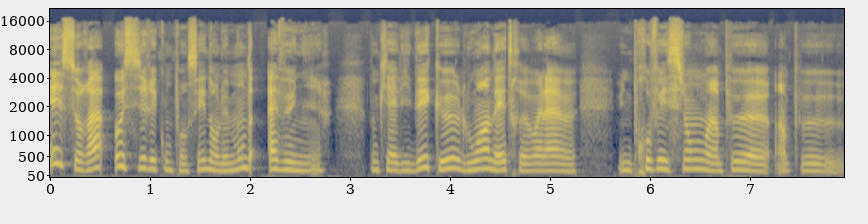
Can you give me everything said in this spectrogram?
et sera aussi récompensé dans le monde à venir. Donc il y a l'idée que loin d'être euh, voilà euh, une profession un peu euh, un peu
